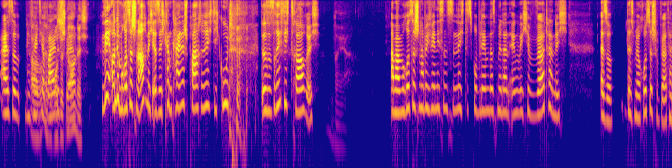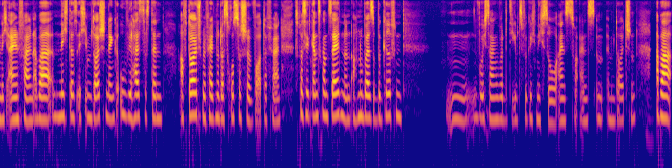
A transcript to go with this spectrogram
Also mir fällt Aber ja im beides Russischen schwer. auch nicht. Nee, und im Russischen auch nicht. Also ich kann keine Sprache richtig gut. Das ist richtig traurig. Naja. Aber im Russischen habe ich wenigstens nicht das Problem, dass mir dann irgendwelche Wörter nicht, also dass mir russische Wörter nicht einfallen, aber nicht, dass ich im Deutschen denke, uh, wie heißt das denn auf Deutsch? Mir fällt nur das russische Wort dafür ein. Das passiert ganz, ganz selten und auch nur bei so Begriffen, mh, wo ich sagen würde, die gibt es wirklich nicht so eins zu eins im, im Deutschen. Aber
